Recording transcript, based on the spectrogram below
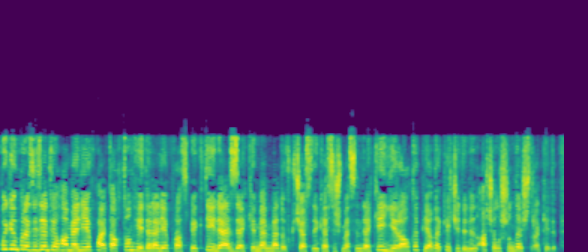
Bugün Prezident İlham Əliyev paytaxtın Heydər Əliyev prospekti ilə Zəki Məmmədov küçəsinin kəsişməsindəki yeraltı piyada keçidinin açılışında iştirak edib.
